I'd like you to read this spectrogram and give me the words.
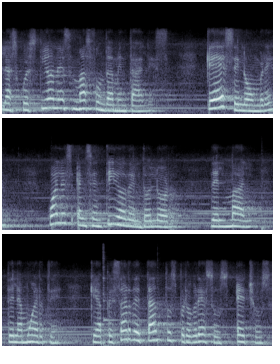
las cuestiones más fundamentales. ¿Qué es el hombre? ¿Cuál es el sentido del dolor, del mal, de la muerte, que a pesar de tantos progresos hechos,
